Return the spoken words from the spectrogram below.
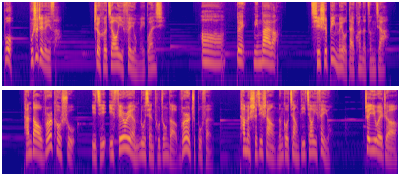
不，不是这个意思，这和交易费用没关系。哦，对，明白了。其实并没有带宽的增加。谈到 Verco 数以及 Ethereum 路线图中的 Verge 部分，它们实际上能够降低交易费用。这意味着。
